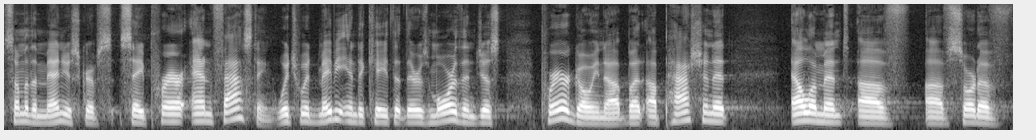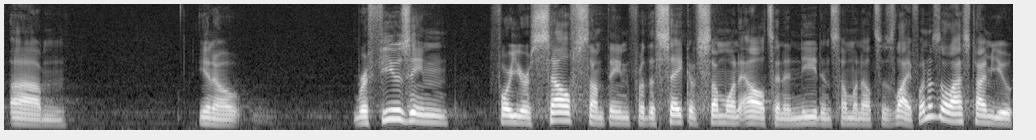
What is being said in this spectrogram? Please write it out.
some of the manuscripts say prayer and fasting, which would maybe indicate that there's more than just prayer going up, but a passionate element of, of sort of, um, you know, refusing for yourself something for the sake of someone else and a need in someone else's life. When was the last time you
